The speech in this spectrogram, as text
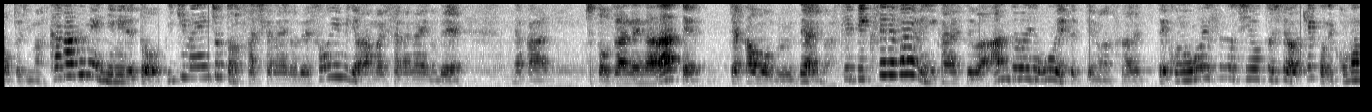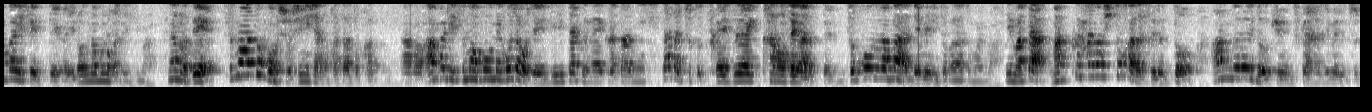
劣ります。価格面で見ると1万円ちょっとの差しかないのでそういう意味ではあんまり差がないのでなんかちょっと残念だなって若干思う部分であります。で Pixel 5に関しては AndroidOS っていうのが使われててこの OS の仕様としては結構ね細かい設定がいろんなものができます。なのでスマートフォン初心者の方とかあのあんまりスマホをねごちゃごちゃいじりたくない方にしたらちょっと使いづらい可能性があるっていうそこがまあデメリットかなと思います。でまた Mac 派の人からすると Android を急に使い始めるとちょ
